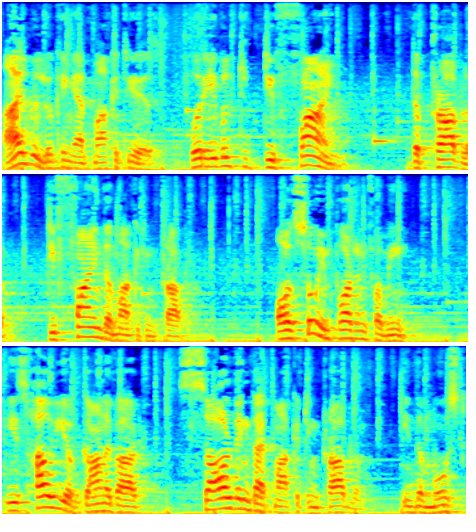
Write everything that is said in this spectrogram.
I'll be looking at marketeers who are able to define the problem, define the marketing problem. Also, important for me is how you have gone about solving that marketing problem in the most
